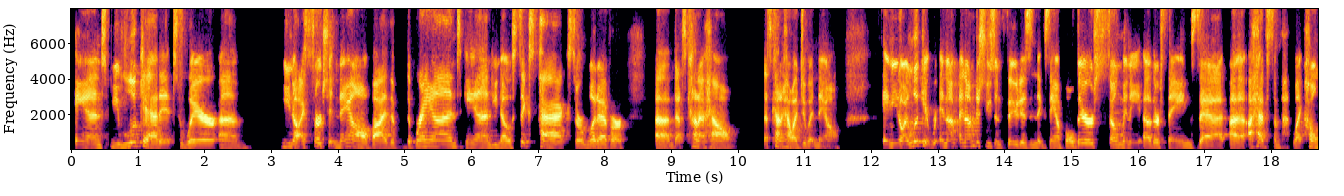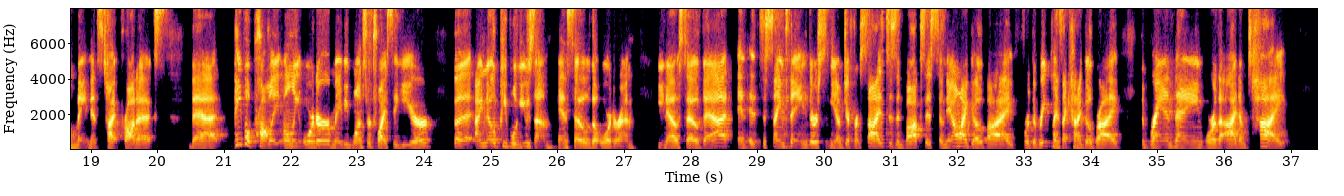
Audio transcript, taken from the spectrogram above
and you look at it to where um, you know, I search it now by the the brand and you know six packs or whatever. Um, that's kind of how that's kind of how I do it now. And you know, I look at and I'm and I'm just using food as an example. There's so many other things that uh, I have some like home maintenance type products that people probably only order maybe once or twice a year, but I know people use them, and so they'll order them you know so that and it's the same thing there's you know different sizes and boxes so now i go by for the replens i kind of go by the brand name or the item type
